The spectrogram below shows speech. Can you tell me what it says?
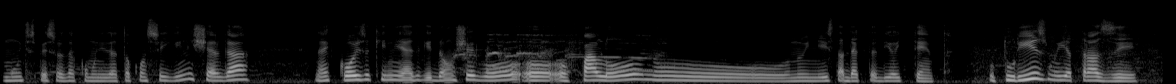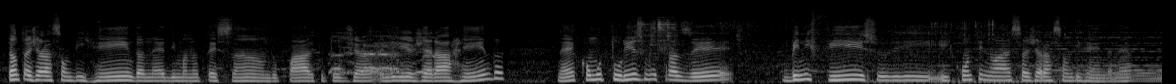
Muitas pessoas da comunidade estão conseguindo enxergar né, coisa que Nied Guidon chegou ou, ou falou no, no início da década de 80. O turismo ia trazer tanto a geração de renda, né, de manutenção do parque, tudo, ele ia gerar renda, né, como o turismo ia trazer benefícios e, e continuar essa geração de renda. Né?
